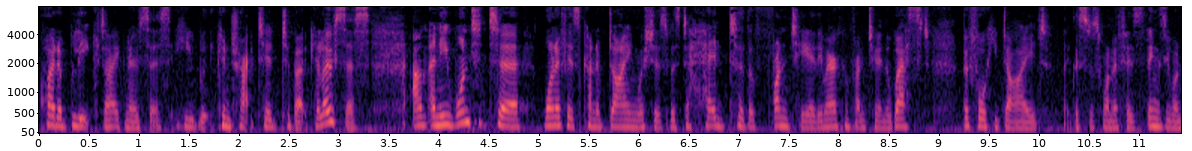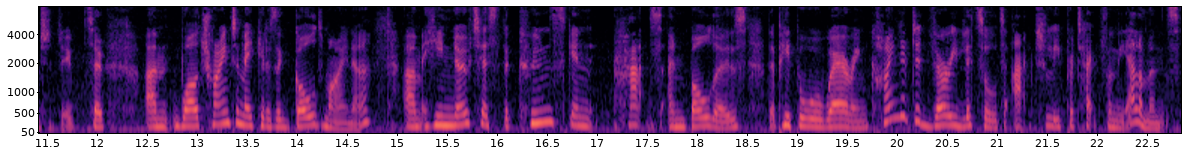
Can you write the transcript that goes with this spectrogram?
Quite a bleak diagnosis. He w- contracted tuberculosis, um, and he wanted to. One of his kind of dying wishes was to head to the frontier, the American frontier in the West, before he died. Like this was one of his things he wanted to do. So, um, while trying to make it as a gold miner, um, he noticed the coonskin hats and bowlers that people were wearing kind of did very little to actually protect from the elements.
